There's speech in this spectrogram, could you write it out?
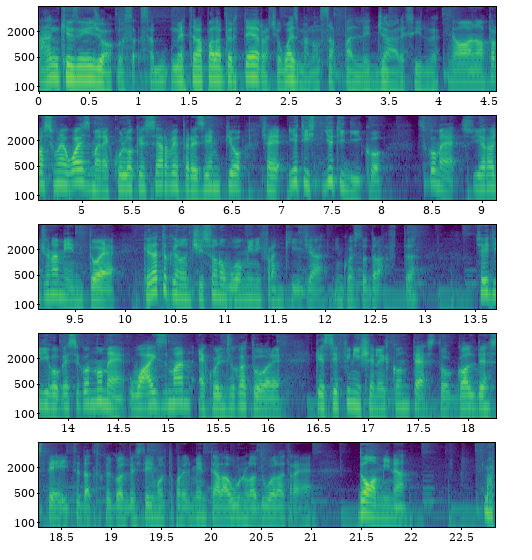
anche visione di gioco, sa, sa mettere la palla per terra, cioè Wiseman non sa palleggiare, Silve. No, no, però secondo me Wiseman è quello che serve, per esempio... Cioè, io ti, io ti dico, secondo me il ragionamento è che dato che non ci sono uomini franchigia in questo draft, cioè io ti dico che secondo me Wiseman è quel giocatore che se finisce nel contesto Golden State, dato che Golden State molto probabilmente ha la 1, la 2 o la 3, domina. Ma è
